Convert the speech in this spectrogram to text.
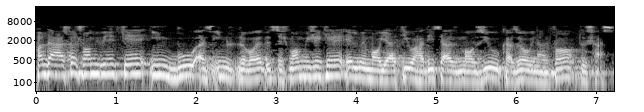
حالا در حال شما می‌بینید که این بو از این روایت استشمام میشه که علم مایتی و حدیث از مازی و کذا و این توش هست.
